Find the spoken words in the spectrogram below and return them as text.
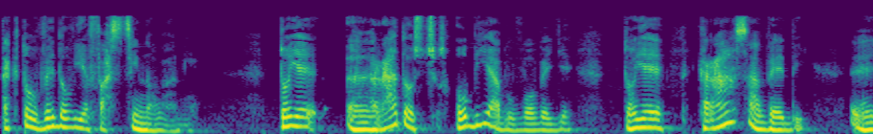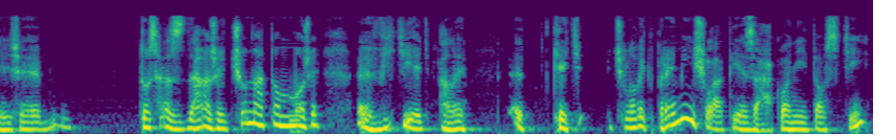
tak to vedov je fascinovaný. To je e, radosť z objavu vo vede. To je krása vedy, e, že to sa zdá, že čo na tom môže e, vidieť, ale keď človek premýšľa tie zákonitosti,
